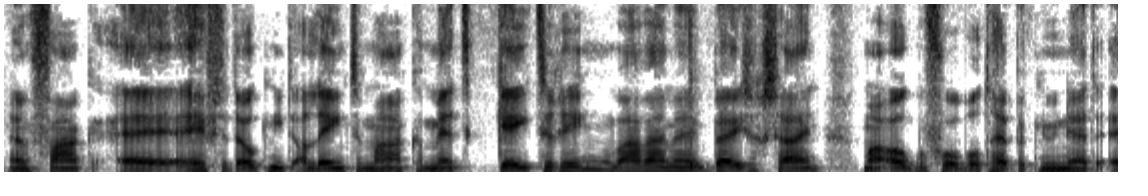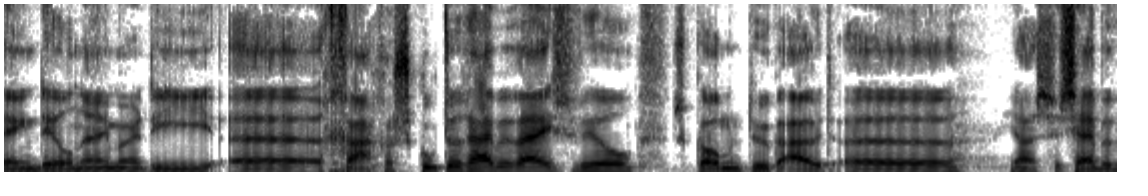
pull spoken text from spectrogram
En vaak eh, heeft het ook niet alleen te maken met catering, waar wij mee bezig zijn. Maar ook bijvoorbeeld heb ik nu net een deelnemer die graag een scooterrijbewijs wil. Ze komen natuurlijk uit ja, ze, hebben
